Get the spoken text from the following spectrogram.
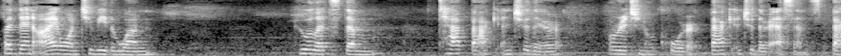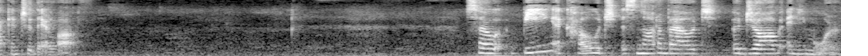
But then I want to be the one who lets them tap back into their original core, back into their essence, back into their love. So, being a coach is not about a job anymore.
